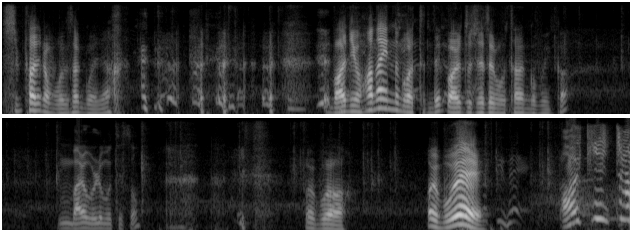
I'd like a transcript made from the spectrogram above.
심판이랑 뭔 상관이야? 많이 화나 있는 것 같은데? 말도 제대로 못하는 거 보니까? 음, 말 원래 못했어 어 뭐야? 어이 뭐해? 아 진짜!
